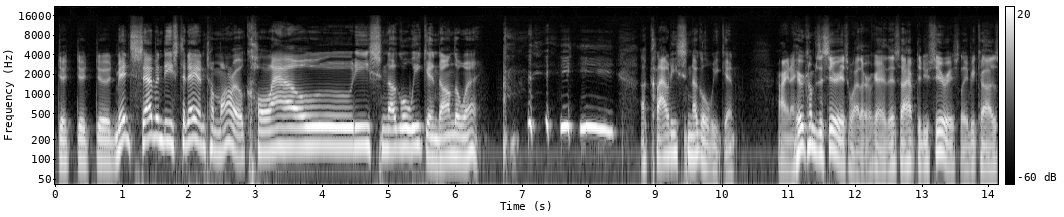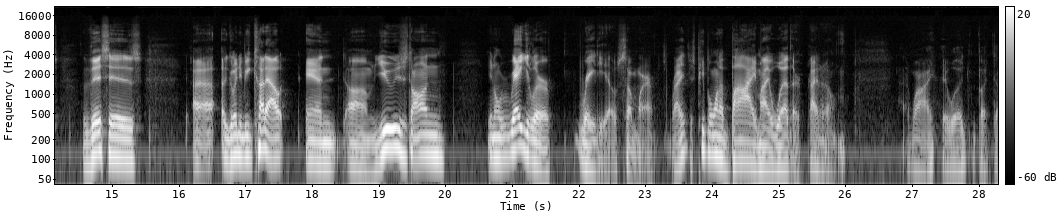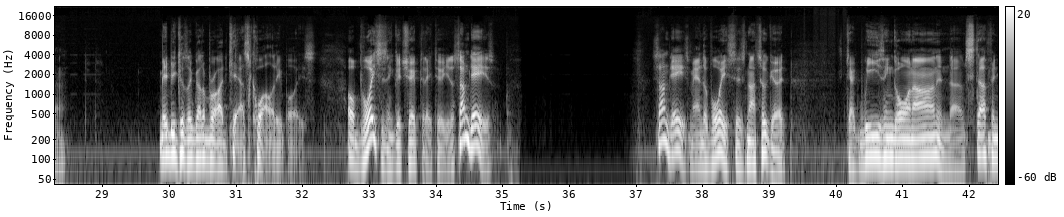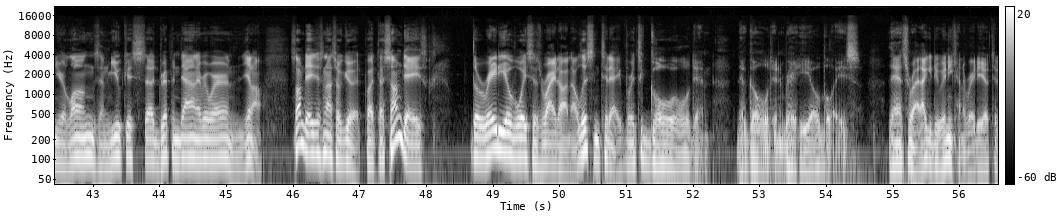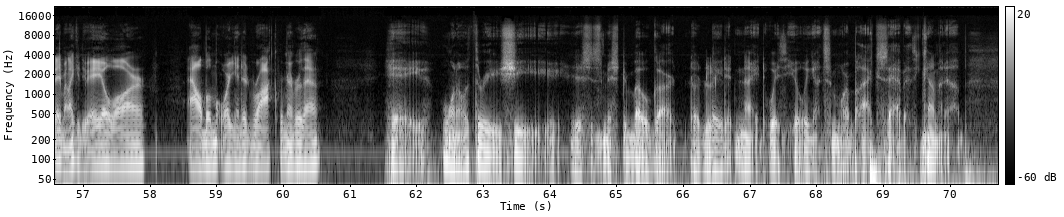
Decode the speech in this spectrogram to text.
Mid 70s today and tomorrow. Cloudy, snuggle weekend on the way. A cloudy, snuggle weekend. All right, now here comes the serious weather. Okay, this I have to do seriously because this is uh, going to be cut out and um, used on, you know, regular radio somewhere, right? Just people want to buy my weather. I don't know why they would, but uh, maybe because I've got a broadcast quality voice. Oh, voice is in good shape today too. You know, some days, some days, man, the voice is not so good. Got wheezing going on and uh, stuff in your lungs and mucus uh, dripping down everywhere, and you know some days it's not so good, but uh, some days the radio voice is right on. Now listen today, it's golden, the golden radio voice. That's right. I could do any kind of radio today, man. I could do AOR, album oriented rock. Remember that? Hey, 103 She. This is Mr. Bogart, late at night with you. We got some more Black Sabbath coming up.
